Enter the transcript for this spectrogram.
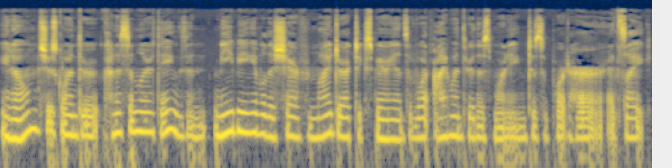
you know, she was going through kind of similar things, and me being able to share from my direct experience of what I went through this morning to support her. It's like,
